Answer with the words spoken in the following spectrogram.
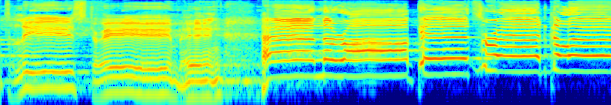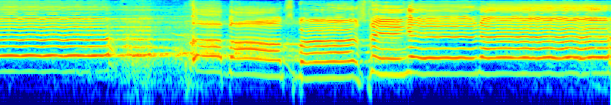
gallantly streaming and the rocket's red glare the bombs bursting in air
